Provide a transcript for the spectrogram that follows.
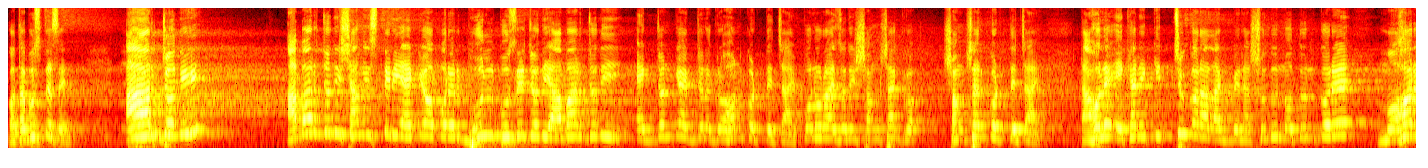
কথা বুঝতেছেন? আর যদি আবার যদি স্বামী স্ত্রী একে অপরের ভুল বুঝে, যদি আবার যদি একজনকে একজনে গ্রহণ করতে চায়, পুনরায় যদি সংসার সংসার করতে চায়, তাহলে এখানে কিচ্ছু করা লাগবে না। শুধু নতুন করে মহর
